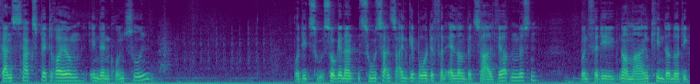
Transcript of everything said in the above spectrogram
Ganztagsbetreuung in den Grundschulen, wo die zu, sogenannten Zusatzangebote von Eltern bezahlt werden müssen und für die normalen Kinder nur die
